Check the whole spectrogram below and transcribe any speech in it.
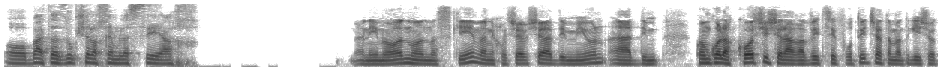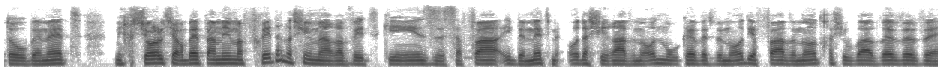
או בת הזוג שלכם לשיח אני מאוד מאוד מסכים, ואני חושב שהדמיון, הדמ... קודם כל הקושי של הערבית ספרותית שאתה מדגיש אותו הוא באמת מכשול שהרבה פעמים מפחיד אנשים מערבית, כי זו שפה, היא באמת מאוד עשירה ומאוד מורכבת ומאוד יפה ומאוד חשובה ו... ו... ו...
